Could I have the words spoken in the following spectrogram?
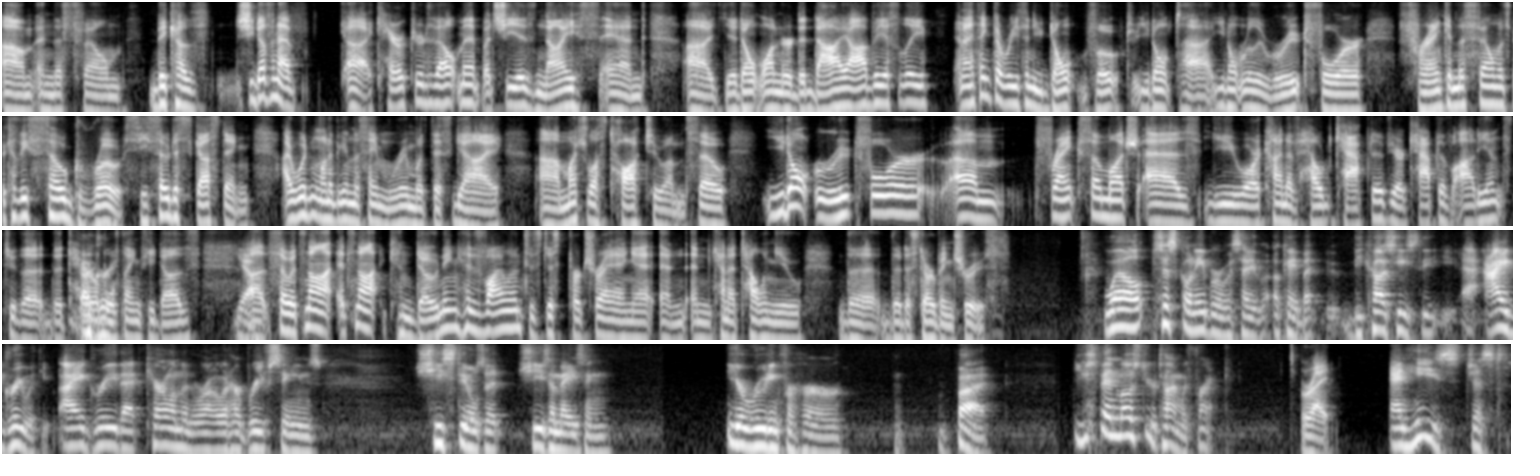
um, in this film because she doesn't have uh, character development, but she is nice and uh, you don't want her to die, obviously. And I think the reason you don't vote, you don't, uh, you don't really root for Frank in this film is because he's so gross. He's so disgusting. I wouldn't want to be in the same room with this guy, uh, much less talk to him. So you don't root for um, Frank so much as you are kind of held captive. You're a captive audience to the the terrible Agreed. things he does. Yeah. Uh, so it's not it's not condoning his violence. It's just portraying it and and kind of telling you the the disturbing truth. Well, Siskel and Ebert would say, okay, but because he's the, I- I agree with you. I agree that Carolyn Munro in her brief scenes, she steals it. She's amazing. You're rooting for her, but you spend most of your time with Frank, Right. and he's just,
